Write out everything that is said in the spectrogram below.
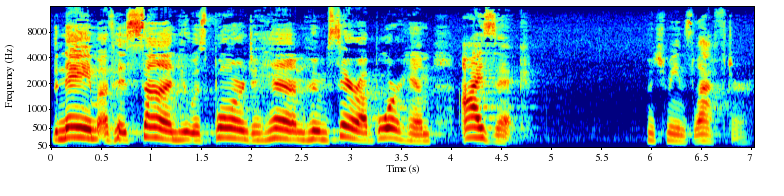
the name of his son who was born to him, whom Sarah bore him, Isaac, which means laughter.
